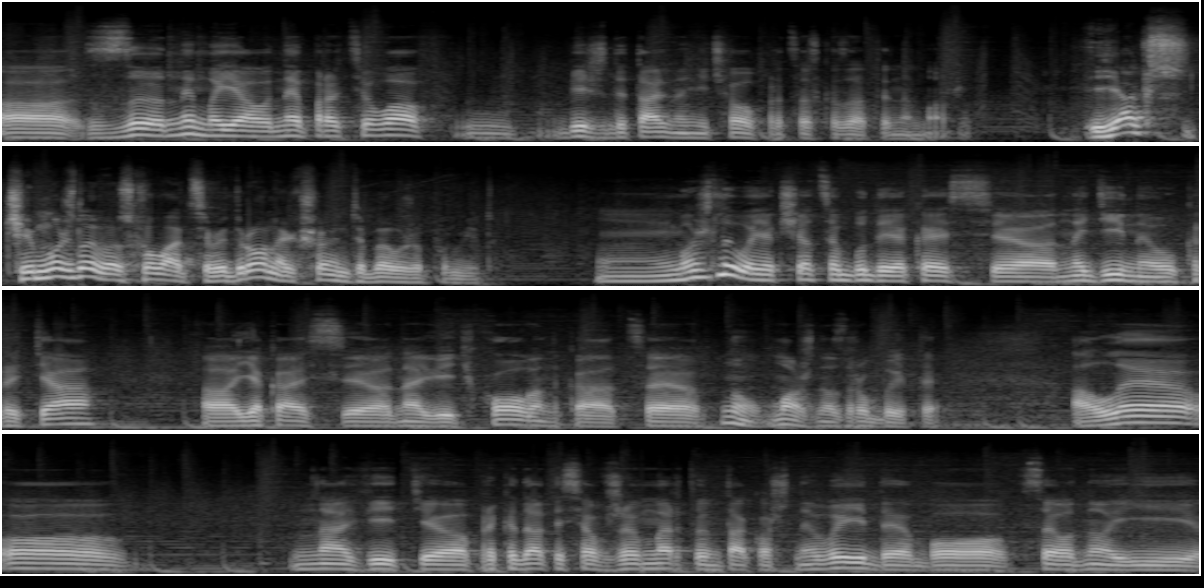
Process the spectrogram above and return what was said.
Е, З ними я не працював, більш детально нічого про це сказати не можу. Як, чи можливо сховатися від дрона, якщо він тебе вже помітив? Можливо, якщо це буде якесь е, надійне укриття, е, якась е, навіть хованка, це ну, можна зробити. Але о, навіть е, прикидатися вже мертвим також не вийде, бо все одно і,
